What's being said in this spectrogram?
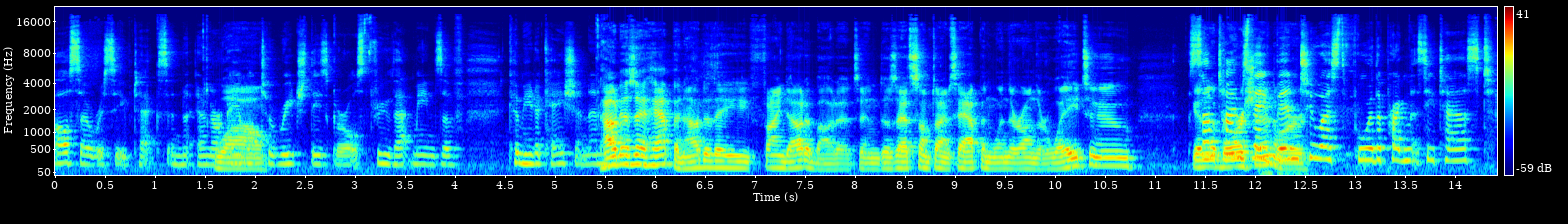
also receive texts and, and are Wow. able to reach these girls through that means of communication. And How does that happen? How do they find out about it? And does that sometimes happen when they're on their way to get an sometimes they've been or- to us for the pregnancy test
